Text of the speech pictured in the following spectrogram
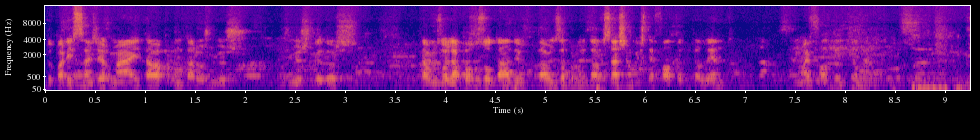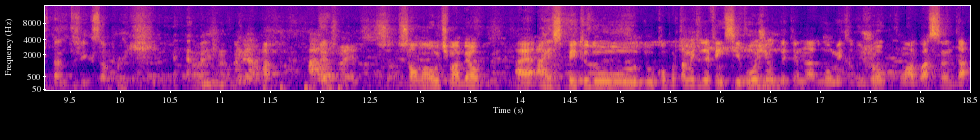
do Paris Saint-Germain e estava a perguntar aos meus, aos meus jogadores, estávamos a olhar para o resultado e estava-lhes a perguntar se acham que isto é falta de talento. Não é falta de talento. Portanto, fico só por aqui. Só uma última, Bel. A, a respeito do, do, comportamento defensivo. Hoje, em um determinado momento do jogo, com o Água Santa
